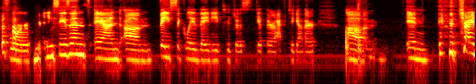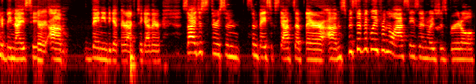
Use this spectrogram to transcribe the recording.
for many seasons, and um, basically they need to just get their act together. Um, in trying to be nice here, um, they need to get their act together. So I just threw some some basic stats up there. Um, specifically from the last season was just brutal.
